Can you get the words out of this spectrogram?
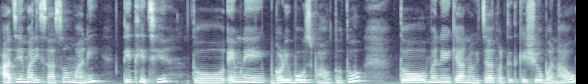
આજે મારી સાસુમાની તિથિ છે, તો એમને ગળ્યું બહુ જ ભાવતું હતું. તો મને ક્યાંનો વિચાર કરતી હતી કે શું બનાવું?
